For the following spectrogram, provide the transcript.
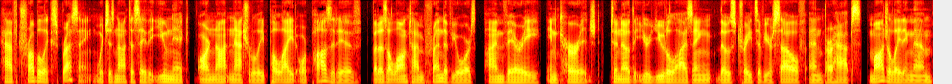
have trouble expressing, which is not to say that you, Nick, are not naturally polite or positive. But as a longtime friend of yours, I'm very encouraged to know that you're utilizing those traits of yourself and perhaps modulating them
